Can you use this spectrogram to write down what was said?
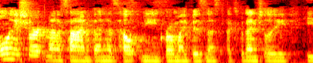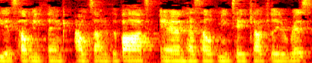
only a short amount of time, Ben has helped me grow my business exponentially. He has helped me think outside of the box and has helped me take calculated risks.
